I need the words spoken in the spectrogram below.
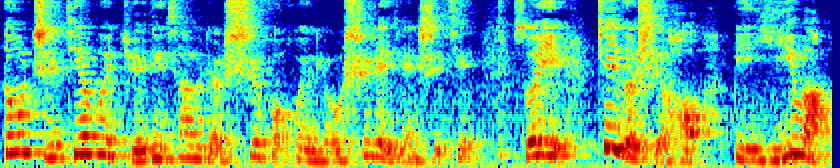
都直接会决定消费者是否会流失这件事情。所以这个时候比以往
